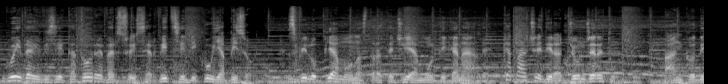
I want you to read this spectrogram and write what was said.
guida il visitatore verso i servizi di cui ha bisogno. Sviluppiamo una strategia multicanale capace di raggiungere tutti. Banco di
